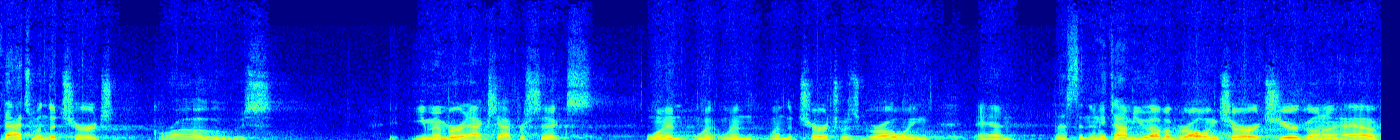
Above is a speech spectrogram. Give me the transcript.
that's when the church grows. You remember in Acts chapter 6 when, when, when the church was growing? And listen, anytime you have a growing church, you're going to have,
